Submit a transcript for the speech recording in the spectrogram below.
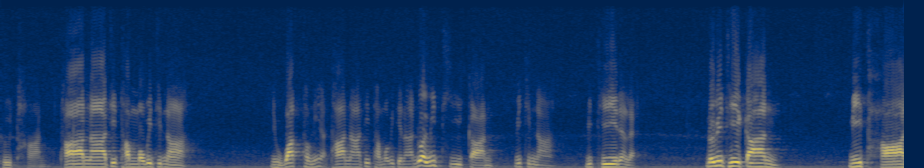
คือทาน ทานาที่ธรรมวิธินาอยู่วักเท่านี้ทานาที่ธรรมวิธินา ด้วยวิธีการวิธินา วิธีนั่นแหละ โดยวิธีการมีทาน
